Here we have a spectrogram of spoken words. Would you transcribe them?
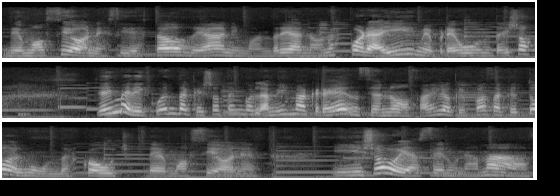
de emociones y de estados de ánimo, Andrea, no, no es por ahí, me pregunta. Y yo, y ahí me di cuenta que yo tengo la misma creencia, no, ¿sabes lo que pasa? Que todo el mundo es coach de emociones y yo voy a ser una más.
